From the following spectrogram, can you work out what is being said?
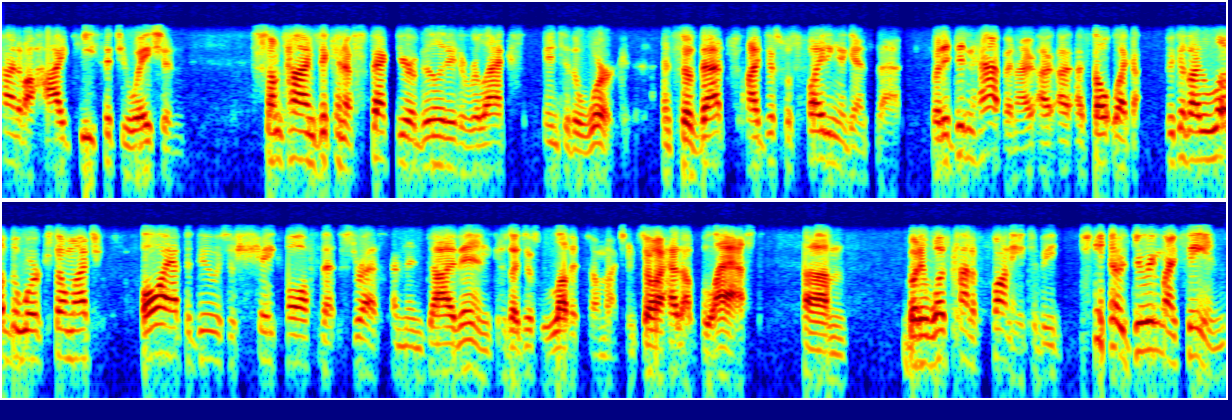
kind of a high key situation, sometimes it can affect your ability to relax into the work. And so that's, I just was fighting against that. But it didn't happen. I, I, I felt like, because I love the work so much, all I have to do is just shake off that stress and then dive in because I just love it so much. And so I had a blast. Um, but it was kind of funny to be you know doing my scenes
